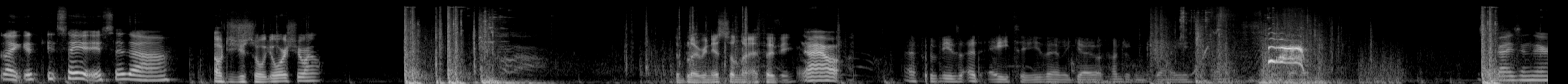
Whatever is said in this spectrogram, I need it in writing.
Like it, it said it said uh Oh, did you sort your issue out? The blurriness on the FOV. out. FOV is at 80. There we go. 120. Some guys in there.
